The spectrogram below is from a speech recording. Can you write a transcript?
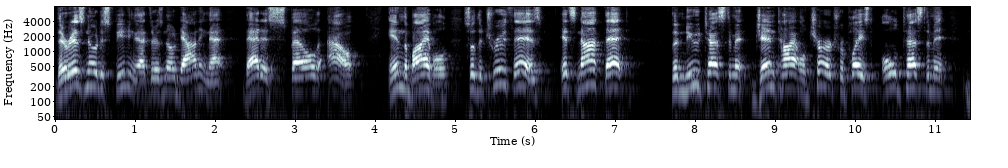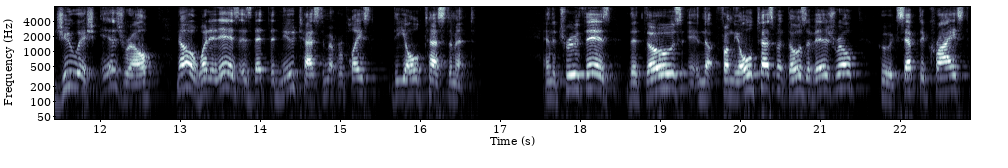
There is no disputing that. There's no doubting that. That is spelled out in the Bible. So the truth is, it's not that the New Testament Gentile church replaced Old Testament Jewish Israel. No, what it is, is that the New Testament replaced the Old Testament. And the truth is that those the, from the Old Testament, those of Israel who accepted Christ,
